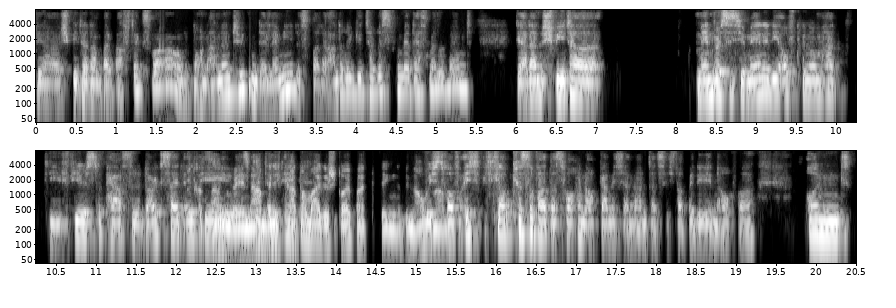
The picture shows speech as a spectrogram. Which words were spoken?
der später dann bei Baftex war, und noch einen anderen Typen, der Lemmy, das war der andere Gitarrist von der Death Metal Band, der dann später Man vs. Humanity aufgenommen hat, die Fierce to Path to the Dark Side LP. Ich sagen, den Namen bin ich gerade nochmal gestolpert wegen den Aufnahmen. ich drauf, ich, ich glaube, Christopher hat das vorhin auch gar nicht ernannt, dass ich da bei denen auch war. Und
